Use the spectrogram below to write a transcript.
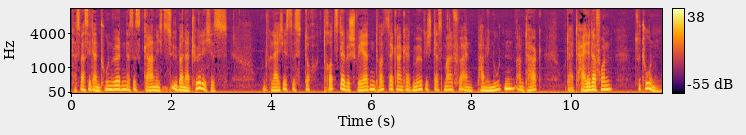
das, was Sie dann tun würden, das ist gar nichts Übernatürliches. Und vielleicht ist es doch trotz der Beschwerden, trotz der Krankheit möglich, das mal für ein paar Minuten am Tag oder Teile davon zu tun.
